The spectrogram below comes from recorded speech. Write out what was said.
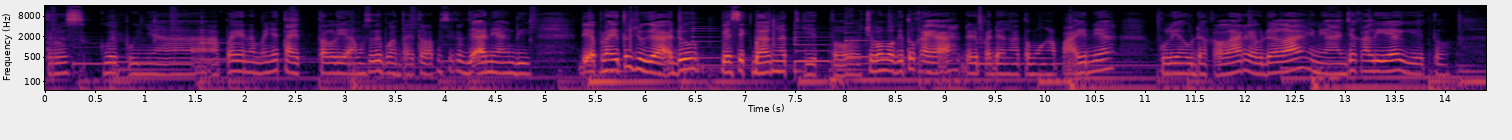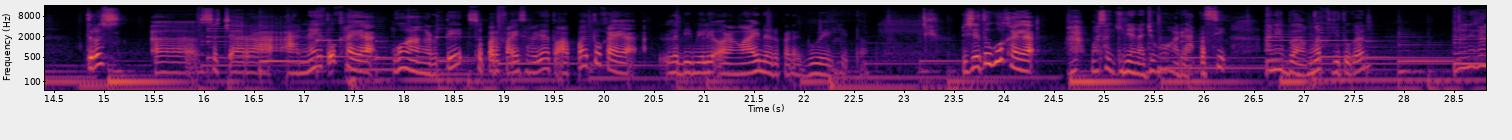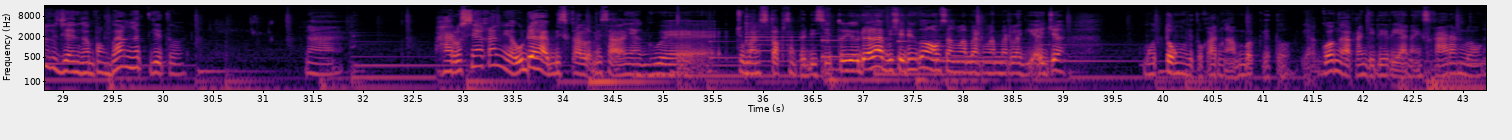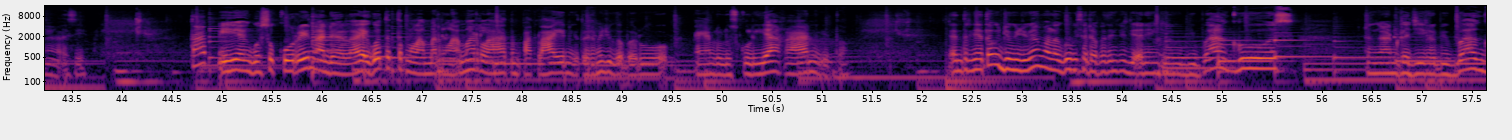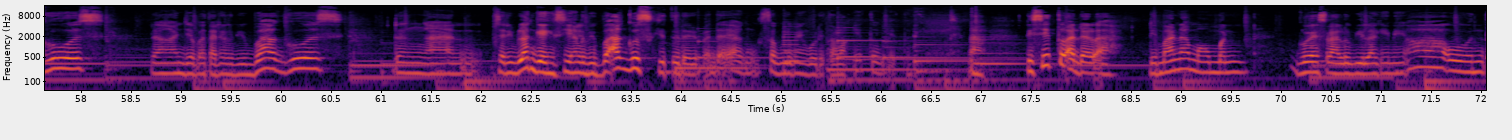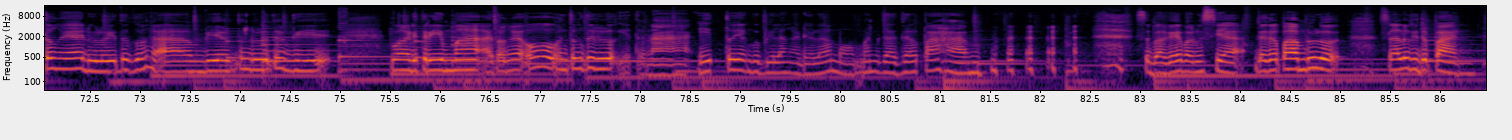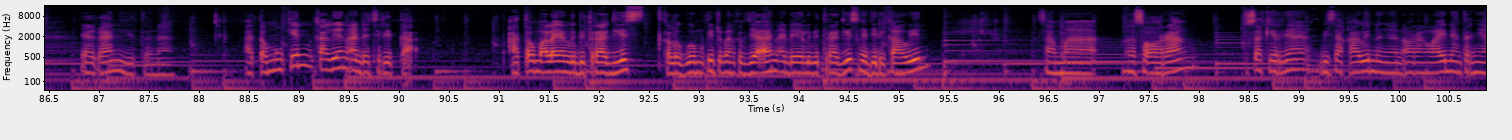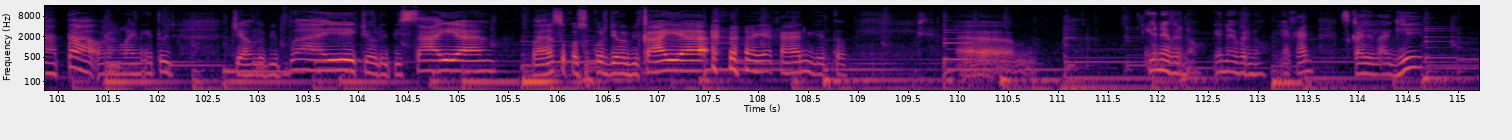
terus gue punya apa ya namanya title yang maksudnya bukan title apa sih kerjaan yang di di apply itu juga aduh basic banget gitu. Cuma waktu itu kayak ah, daripada nggak tahu mau ngapain ya kuliah udah kelar ya udahlah ini aja kali ya gitu. Terus uh, secara aneh tuh kayak gue nggak ngerti supervisornya atau apa tuh kayak lebih milih orang lain daripada gue gitu. Di situ gue kayak Hah, masa ginian aja kok gak dapet sih? Aneh banget gitu kan? Nah, ini kan kerjaan gampang banget gitu. Nah harusnya kan ya udah habis kalau misalnya gue cuman stop sampai di situ ya udahlah habis ini gue nggak usah ngelamar-ngelamar lagi aja. Mutung gitu kan ngambek gitu. Ya gue nggak akan jadi Riana yang sekarang dong ya gak sih? Tapi yang gue syukurin adalah ya gue tetap ngelamar-ngelamar lah tempat lain gitu. Namanya juga baru pengen lulus kuliah kan gitu dan ternyata ujung-ujungnya malah gue bisa dapetin kerjaan yang jauh lebih bagus dengan gaji yang lebih bagus dengan jabatan yang lebih bagus dengan bisa dibilang gengsi yang lebih bagus gitu daripada yang sebelum yang gue ditolak itu gitu. Nah di situ adalah di mana momen gue selalu bilang ini ah oh, untung ya dulu itu gue nggak ambil. Untung dulu tuh di gue gak diterima atau enggak oh untung tuh dulu gitu. Nah itu yang gue bilang adalah momen gagal paham. Sebagai manusia gagal paham dulu selalu di depan ya kan gitu. Nah atau mungkin kalian ada cerita atau malah yang lebih tragis kalau gue mungkin cuma kerjaan ada yang lebih tragis nggak jadi kawin sama seseorang terus akhirnya bisa kawin dengan orang lain yang ternyata orang lain itu jauh lebih baik, jauh lebih sayang, well syukur-syukur jauh lebih kaya ya kan gitu. Um, you never know you never know ya kan. Sekali lagi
